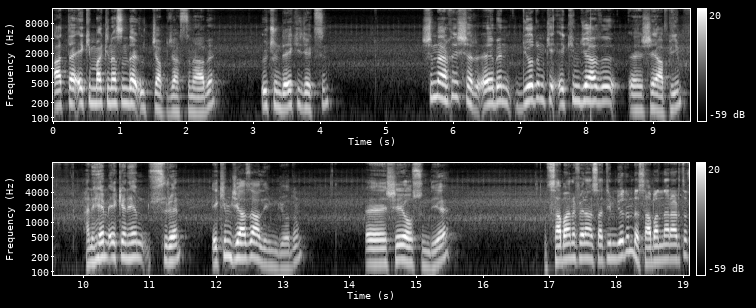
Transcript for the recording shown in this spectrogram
hatta ekim makinesini de 3 yapacaksın abi. Üçünü de ekeceksin. Şimdi arkadaşlar e, ben diyordum ki ekim cihazı e, şey yapayım. Hani hem eken hem süren ekim cihazı alayım diyordum. E, şey olsun diye. Sabanı falan satayım diyordum da sabanlar artık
